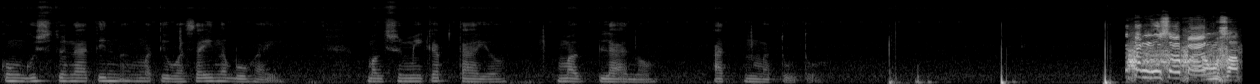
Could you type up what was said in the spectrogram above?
Kung gusto natin ng matiwasay na buhay, magsumikap tayo, magplano, at matuto. ang usapan,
